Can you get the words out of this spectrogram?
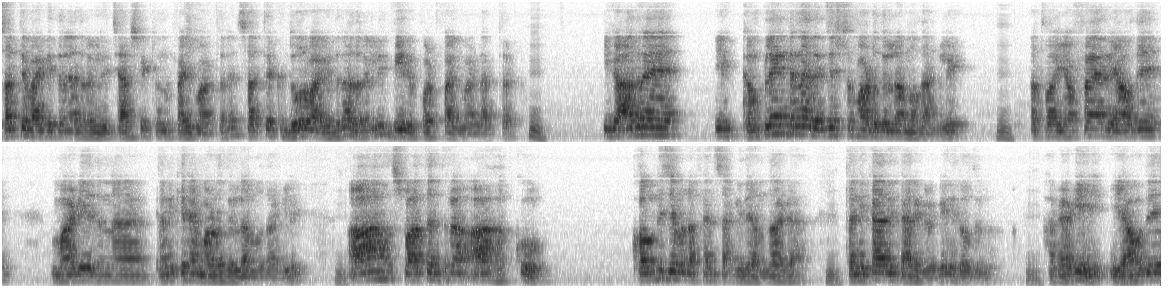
ಸತ್ಯವಾಗಿದ್ರೆ ಅದರಲ್ಲಿ ಚಾರ್ಜ್ ಶೀಟ್ ಅನ್ನು ಫೈಲ್ ಮಾಡ್ತಾರೆ. ಸತ್ಯಕ್ಕೆ ದೂರವಾಗಿದ್ರೆ ಅದರಲ್ಲಿ ಬಿ ರಿಪೋರ್ಟ್ ಫೈಲ್ ಮಾಡಲಾಗ್ತಾರೆ ಈಗ ಆದ್ರೆ ಈ ಕಂಪ್ಲೇಂಟ್ ಅನ್ನ ರಿಜಿಸ್ಟರ್ ಮಾಡೋದಿಲ್ಲ ಅನ್ನೋದಾಗ್ಲಿ ಅಥವಾ ಎಫ್ ಐ ಆರ್ ಯಾವುದೇ ಮಾಡಿ ಅದನ್ನ ತನಿಖೆನೆ ಮಾಡೋದಿಲ್ಲ ಅನ್ನೋದಾಗ್ಲಿ ಆ ಸ್ವಾತಂತ್ರ್ಯ ಆ ಹಕ್ಕು ಕಾಗ್ನಿಜಬಲ್ ಅಫೆನ್ಸ್ ಆಗಿದೆ ಅಂದಾಗ ತನಿಖಾಧಿಕಾರಿಗಳಿಗೆ ಇರೋದಿಲ್ಲ. ಹಾಗಾಗಿ ಯಾವುದೇ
